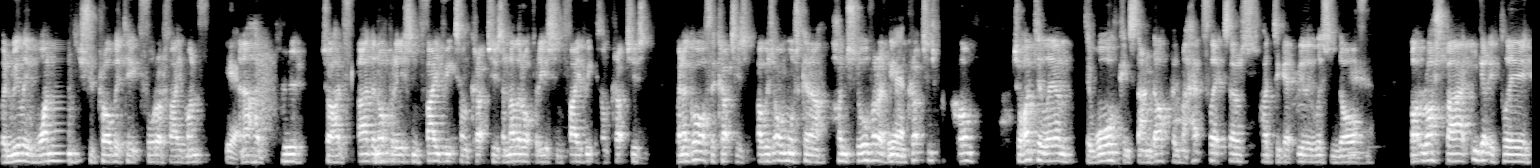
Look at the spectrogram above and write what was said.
when really one should probably take four or five months. Yeah. And I had two. So I had, I had an operation, five weeks on crutches, another operation, five weeks on crutches. When I got off the crutches, I was almost kind of hunched over. I'd been yeah. on crutches for long. So I had to learn to walk and stand up, and my hip flexors had to get really loosened off. Yeah. But rushed back, eager to play,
